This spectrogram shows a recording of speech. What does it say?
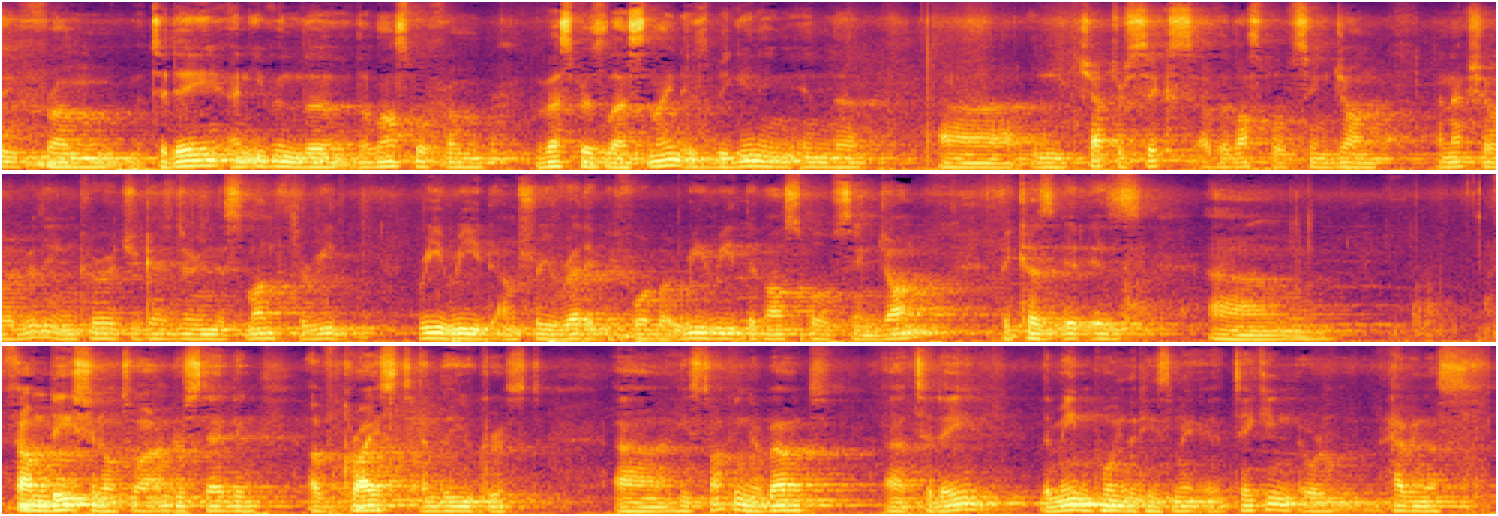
from today and even the, the gospel from Vespers last night is beginning in the uh, in chapter 6 of the Gospel of St. John. And actually, I would really encourage you guys during this month to read, reread, I'm sure you've read it before, but reread the Gospel of St. John because it is um, foundational to our understanding of Christ and the Eucharist. Uh, he's talking about uh, today, the main point that he's ma- taking or having us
